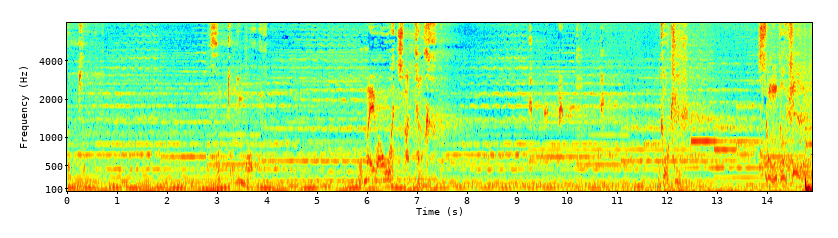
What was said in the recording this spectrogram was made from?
本当に本当にもうお前は終わっちまったのか。悟空。孫悟空。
